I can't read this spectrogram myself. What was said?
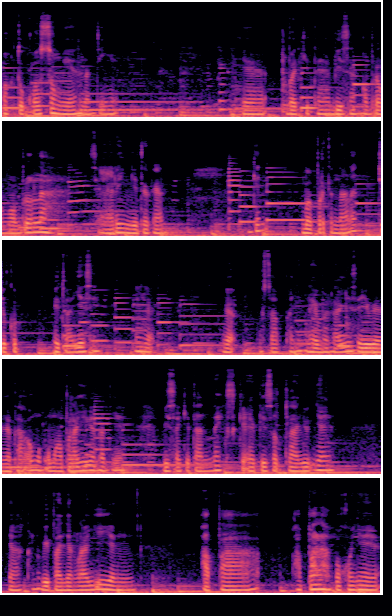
waktu kosong ya nantinya. Ya buat kita bisa ngobrol-ngobrol lah sharing gitu kan. Mungkin buat perkenalan cukup itu aja sih ya nggak nggak usah panjang lebar lagi saya juga nggak tahu mau ngomong apa lagi kan nantinya bisa kita next ke episode selanjutnya yang akan lebih panjang lagi yang apa apalah pokoknya ya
